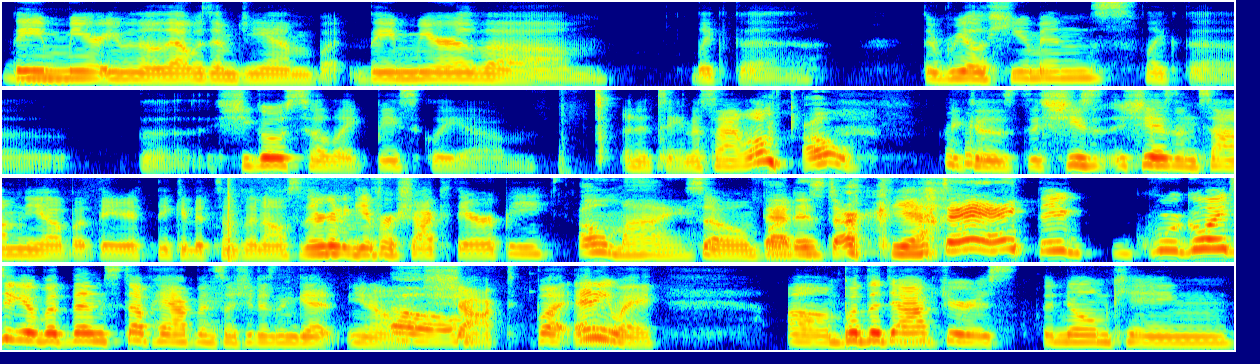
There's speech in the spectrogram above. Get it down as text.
they Mhm. mirror even though that was MGM, but they mirror the um, like the the real humans like the the she goes to like basically um an insane asylum Oh. because the, she's she has insomnia, but they're thinking it's something else. They're gonna give her shock therapy. Oh my. So but that is dark. yeah. Dang. they were going to get, but then stuff happens, so she doesn't get you know Oh. shocked. But anyway, um, but the doctor is the gnome king.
